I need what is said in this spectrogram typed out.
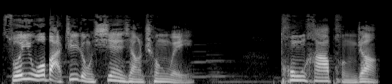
所以我把这种现象称为。通哈膨胀。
